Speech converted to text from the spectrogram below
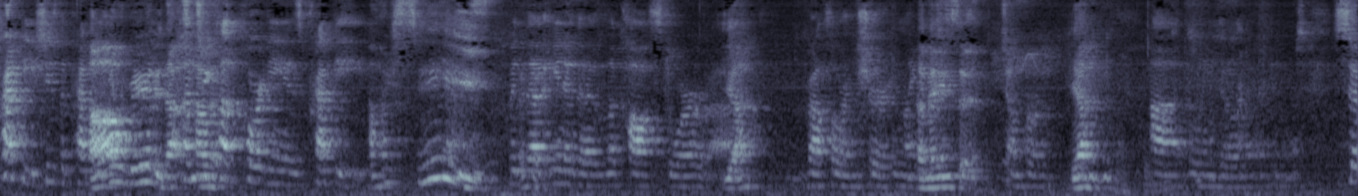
preppy. She's the preppy. Oh, really? That's Country how. Club Courtney is preppy. I see. With Okay. the, you know, the Lacoste or uh, Yeah. Ralph Lauren shirt and like Amazing. jumper Yeah. uh, the lingo and everything else. So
